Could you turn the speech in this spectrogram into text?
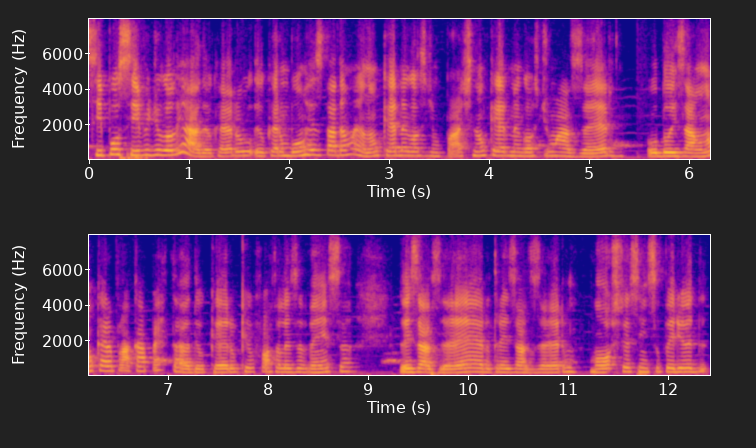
se possível, de goleada. Eu quero, eu quero um bom resultado amanhã. Eu não quero negócio de empate, não quero negócio de 1x0 ou 2x1. Não quero placar apertado. Eu quero que o Fortaleza vença 2x0, 3x0. Mostre assim, superior,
